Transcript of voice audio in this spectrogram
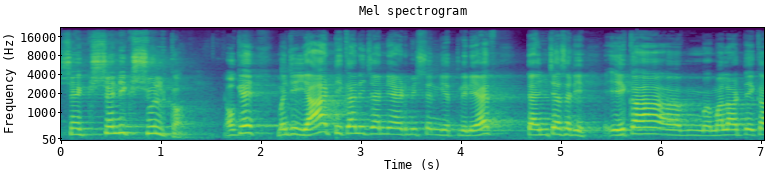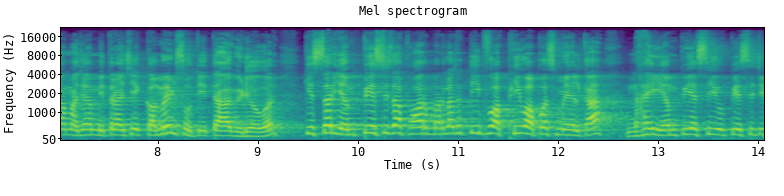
शैक्षणिक शुल्क. ओके म्हणजे या ठिकाणी ज्यांनी ॲडमिशन घेतलेली आहेत त्यांच्यासाठी एका मला वाटतं एका माझ्या मित्राची कमेंट्स होती त्या व्हिडिओवर की सर एम पी एस सीचा फॉर्म भरला तर ती फी वापस मिळेल का? नाही M P S C U P S सीची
